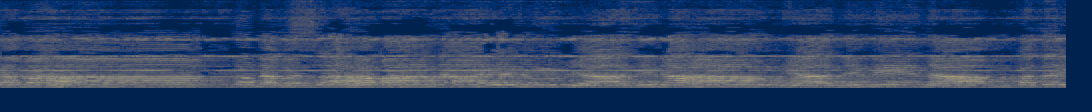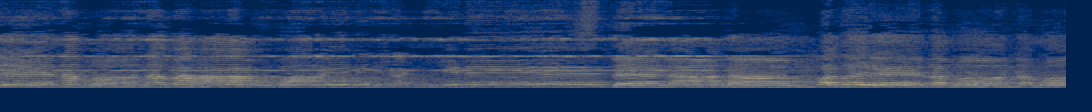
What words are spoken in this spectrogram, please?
नमः नमः सहमानाय व्याधिनः व्याधिनीनाम् पदये नमो नमः उभायनि शङ्गिणे स्तेनानाम् पदये नमो नमो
